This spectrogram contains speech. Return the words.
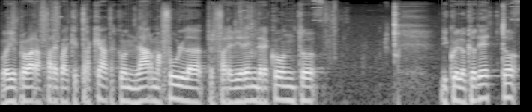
Voglio provare a fare qualche traccata con l'arma full per farvi rendere conto di quello che ho detto.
